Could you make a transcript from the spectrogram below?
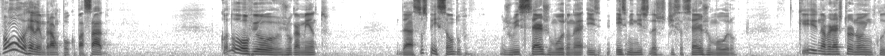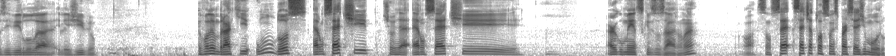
vamos relembrar um pouco o passado? Quando houve o julgamento da suspeição do juiz Sérgio Moro, né, ex- ex-ministro da Justiça Sérgio Moro, que na verdade tornou inclusive Lula elegível. Eu vou lembrar que um dos eram sete, deixa eu ver, eram sete argumentos que eles usaram, né? Ó, são se- sete atuações parciais de Moro.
